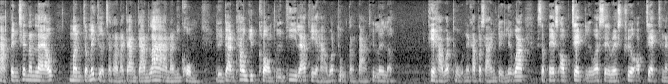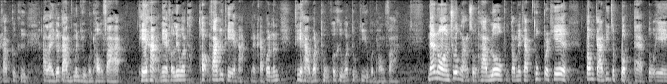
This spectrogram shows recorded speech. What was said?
หากเป็นเช่นนั้นแล้ว มันจะไม่เกิดสถานการณ์การล่าอาณานิคม หรือการเข้ายึดครองพื้นที่และเทหาวัตถุต่างๆ ขึ้นเลยเหรอ เทหาวัตถุนะครับภาษาอังกฤษเรียกว่า space object หรือว่า celestial object นะครับก็คืออะไรก็ตามที่มันอยู่บนท้องฟ้า เทหะเนี่ยเขาเรียกว่าท้องฟ้าคือเทหะนะครับเพราะนั้นเทหาวัตถุก็คือวัตถุที่อยู่บนท้องฟ้า แน่นอนช่วงหลังสงครามโลกถูกต้องไหมครับ ทุกประเทศต้องการที่จะปลดแอกตัวเอง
